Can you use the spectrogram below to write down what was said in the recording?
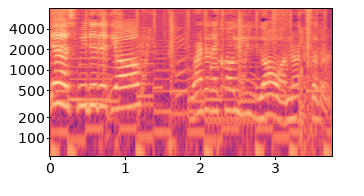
Yes, we did it, y'all. Why did I call you y'all? I'm not Southern.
